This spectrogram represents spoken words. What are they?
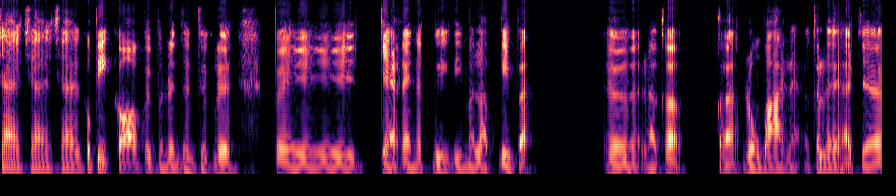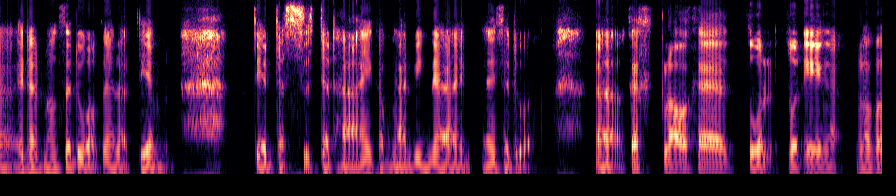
ใช่ใช่ใช่ก็ปีกองเป็นพนันทึนทึกเลย ไปแจกให้นักวิ่งที่มารับบิบอะเออ แล้วก็ ก็โรงพยาบาลเนี่ยก็เลยอาจจะไอ้นั่นมั้งสะดวกเลยแหละเตรียมเตรียมจัดจัดหาให้กับงานวิ่งได้ได้สะดวก เอ่อก็เราก็แค่ตรวจตรวจเองอะเราก็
